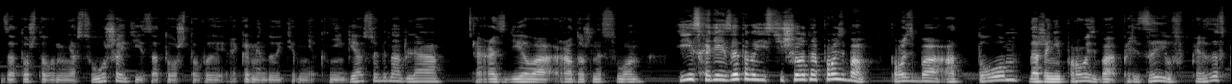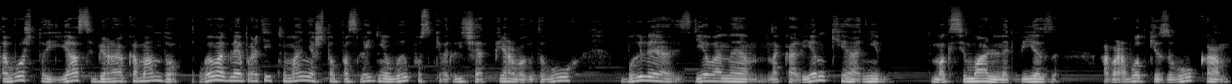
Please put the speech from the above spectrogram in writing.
за то, что вы меня слушаете и за то, что вы рекомендуете мне книги, особенно для раздела «Радужный слон». И исходя из этого есть еще одна просьба. Просьба о том, даже не просьба, а призыв. Призыв того, что я собираю команду. Вы могли обратить внимание, что последние выпуски, в отличие от первых двух, были сделаны на коленке. Они максимально без обработки звука,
